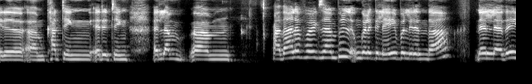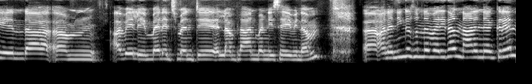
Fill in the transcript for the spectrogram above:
இது கட்டிங் எடிட்டிங் எல்லாம் um, அதால ஃபார் எக்ஸாம்பிள் உங்களுக்கு லேபிள் இருந்தா நல்லது. இருந்தா அவேலி மேனேஜ்மெண்ட்டு எல்லாம் பிளான் பண்ணி செய்வினம். ஆனால் நீங்கள் சொன்ன மாதிரி தான் நான் நினைக்கிறேன்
